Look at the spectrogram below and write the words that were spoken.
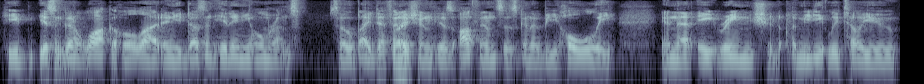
He isn't going to walk a whole lot and he doesn't hit any home runs so by definition, right. his offense is going to be holy, and that eight range should immediately tell you,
